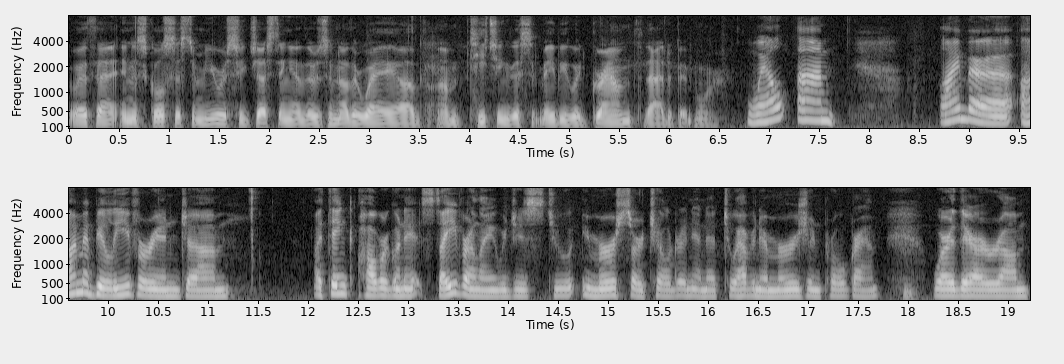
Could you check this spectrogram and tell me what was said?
with uh, in the school system? You were suggesting uh, there's another way of um, teaching this that maybe would ground that a bit more. Well, um, I'm a, I'm a believer in, um, I think how we're going to save our language is to immerse our children in it, to have an immersion program hmm. where they're, um,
